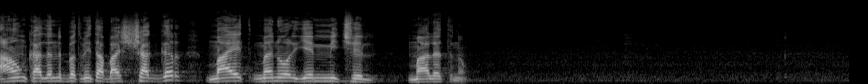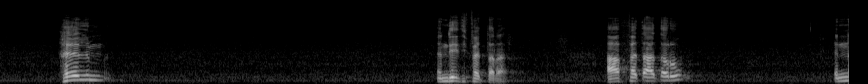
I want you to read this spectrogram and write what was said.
አሁን ካለንበት ሁኔታ ባሻገር ማየት መኖር የሚችል ማለት ነው። ህልም እንዴት ይፈጠራል? አፈጣጠሩ እና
